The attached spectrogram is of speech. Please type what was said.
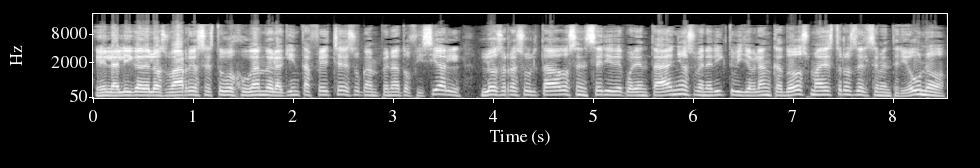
En la Liga de los Barrios estuvo jugando la quinta fecha de su campeonato oficial. Los resultados en serie de 40 años, Benedicto Villablanca 2, Maestros del Cementerio 1,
